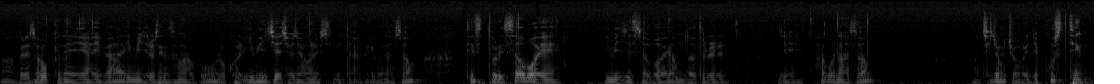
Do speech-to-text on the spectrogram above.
어, 그래서 오픈 AI가 이미지를 생성하고 로컬 이미지에 저장을 했습니다. 그리고 나서 티스토리 서버에 이미지 서버에 업로드를 이제 하고 나서 어, 최종적으로 이제 포스팅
